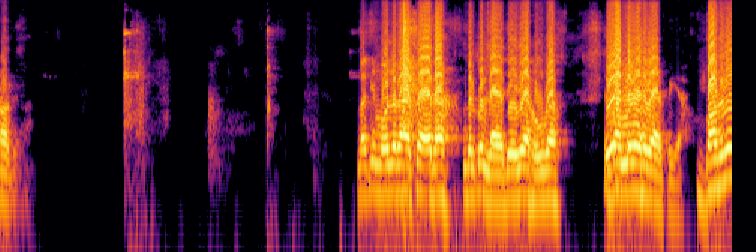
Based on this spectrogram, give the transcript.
ਆ ਦੇ ਬਾਕੀ ਮੁੱਲ ਰਾਸਾ ਇਹਦਾ ਬਿਲਕੁਲ ਲੈ ਦੇ ਜਿਹਾ ਹੋਊਗਾ। 92000 ਰੁਪਇਆ 92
